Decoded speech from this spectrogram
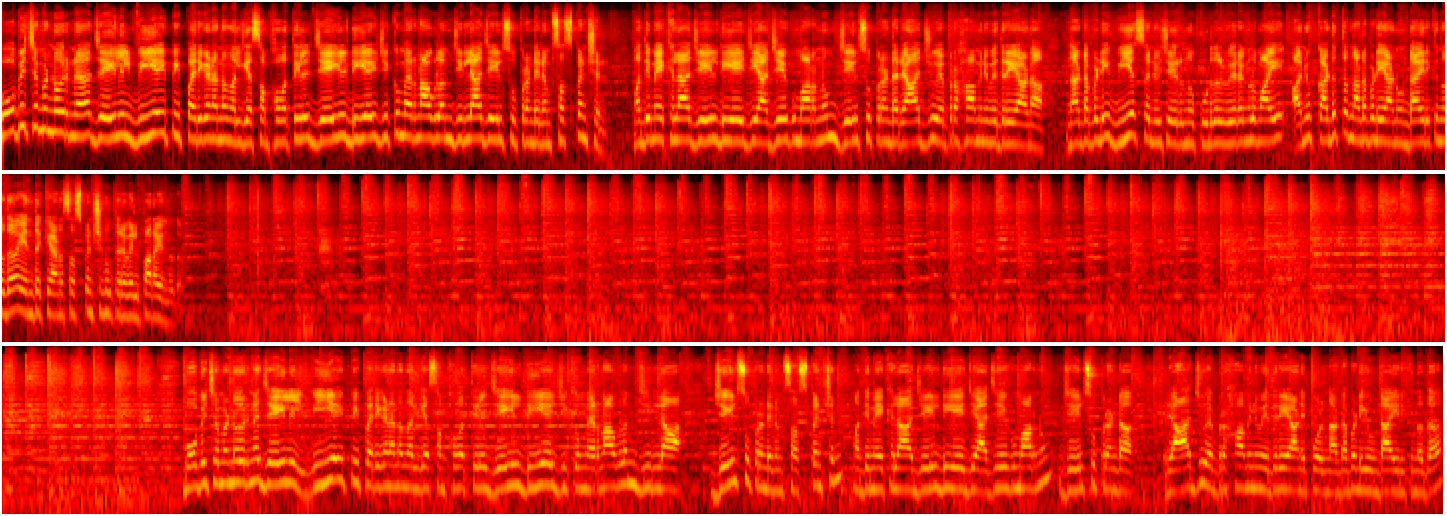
ബോബി ചെമ്മണ്ണൂരിന് ജയിലിൽ V I P പരിഗണന നൽകിയ സംഭവത്തിൽ ജയിൽ ഡി ഐ ജിക്കും എറണാകുളം ജില്ലാ ജയിൽ സൂപ്രണ്ടിനും സസ്പെൻഷൻ. മധ്യമേഖല ജയിൽ ഡി ഐ ജി അജയകുമാറിനും ജയിൽ സൂപ്രണ്ട് രാജു എബ്രഹാമിനുമെതിരെയാണ് നടപടി. വി എസ് അനു ചേരുന്നു കൂടുതൽ വിവരങ്ങളുമായി. അനു കടുത്ത നടപടിയാണ് ഉണ്ടായിരിക്കുന്നത്. എന്തൊക്കെയാണ് സസ്പെൻഷൻ ഉത്തരവിൽ പറയുന്നത്? ബോബി ചെമ്മണ്ണൂരിന് ജയിലിൽ വി ഐ പി പരിഗണന നൽകിയ സംഭവത്തിൽ ജയിൽ ഡി ഐ ജിക്കും എറണാകുളം ജില്ലാ ജയിൽ സൂപ്രണ്ടിനും സസ്പെൻഷൻ. മധ്യമേഖല ജയിൽ ഡി ഐ ജി അജയകുമാറിനും ജയിൽ സൂപ്രണ്ട് രാജു എബ്രഹാമിനും എബ്രഹാമിനുമെതിരെയാണ് ഇപ്പോൾ നടപടി ഉണ്ടായിരിക്കുന്നത്.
